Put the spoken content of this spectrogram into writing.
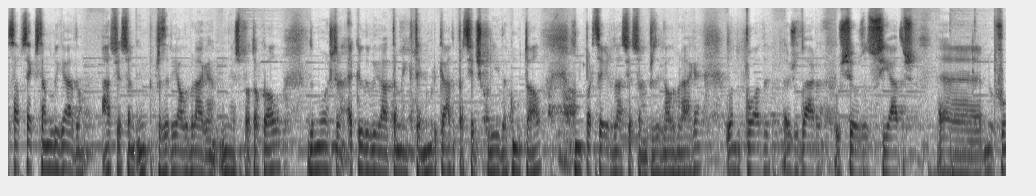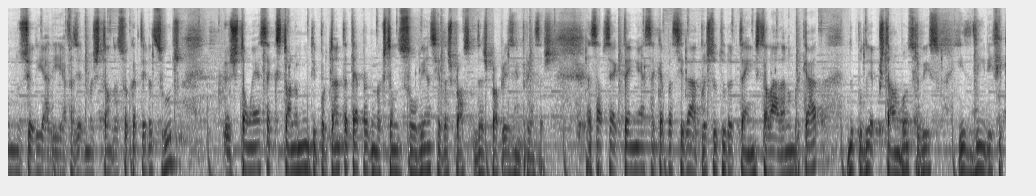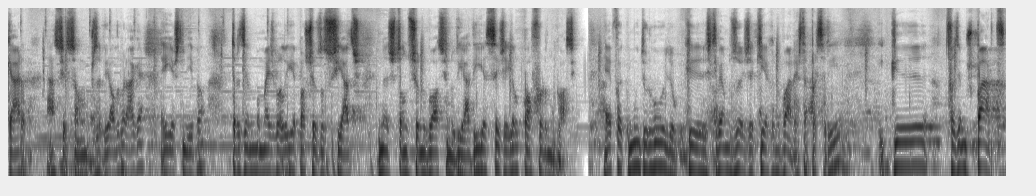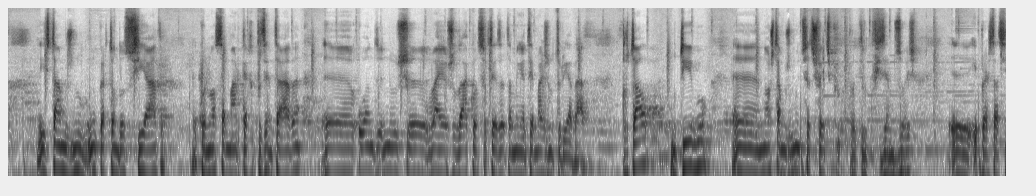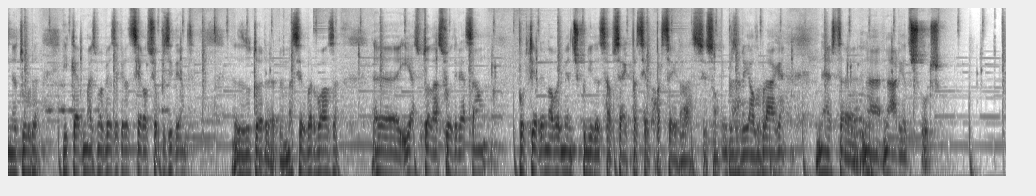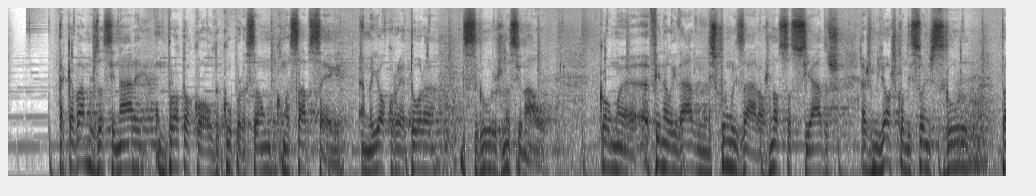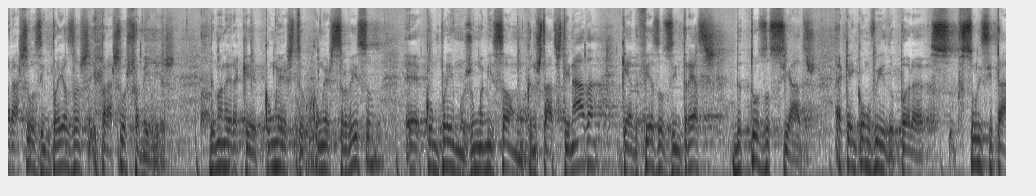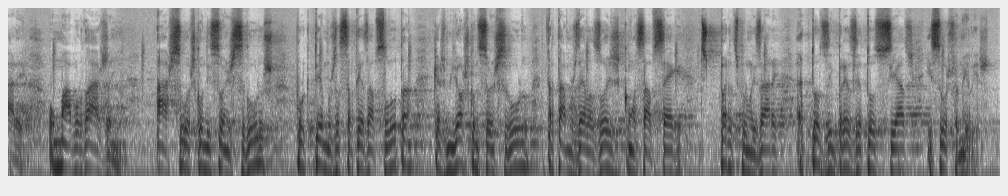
SAPSEC, estando ligado à Associação Empresarial de Braga neste protocolo, demonstra a credibilidade também que tem no mercado para ser escolhida como tal, como parceiro da Associação Empresarial de Braga, onde pode ajudar os seus associados Uh, no fundo, no seu dia a dia, a fazer uma gestão da sua carteira de seguros. Gestão essa que se torna muito importante, até para uma questão de solvência das, das próprias empresas. A SAPSEC tem essa capacidade, pela estrutura que tem instalada no mercado, de poder prestar um bom serviço e de dignificar a Associação Empresarial de Braga a este nível, trazendo uma mais-valia para os seus associados na gestão do seu negócio no dia a dia, seja ele qual for o negócio. É, foi com muito orgulho que estivemos hoje aqui a renovar esta parceria e que fazemos parte e estamos no, no cartão do associado com a nossa marca representada, uh, onde nos uh, vai ajudar com certeza também a ter mais notoriedade. Por tal motivo, uh, nós estamos muito satisfeitos por, por, aquilo que fizemos hoje e por esta assinatura e quero mais uma vez agradecer ao Sr. Presidente, Dr. Macedo Barbosa, e a toda a sua direção por terem novamente escolhido a Sabseg para ser parceiro da Associação Empresarial de Braga nesta, na, na área dos seguros. Acabamos de assinar um protocolo de cooperação com a Sabseg, a maior corretora de seguros nacional, com a, a, finalidade de disponibilizar aos nossos associados as melhores condições de seguro para as suas empresas e para as suas famílias. De maneira que, com este, com este serviço, eh, cumprimos uma missão que nos está destinada, que é a defesa dos interesses de todos os associados, a quem convido para solicitar uma abordagem às suas condições de seguros, porque temos a certeza absoluta que as melhores condições de seguro tratamos delas hoje com a SABSEG para disponibilizarem a todas as empresas e a todos os associados e suas famílias.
